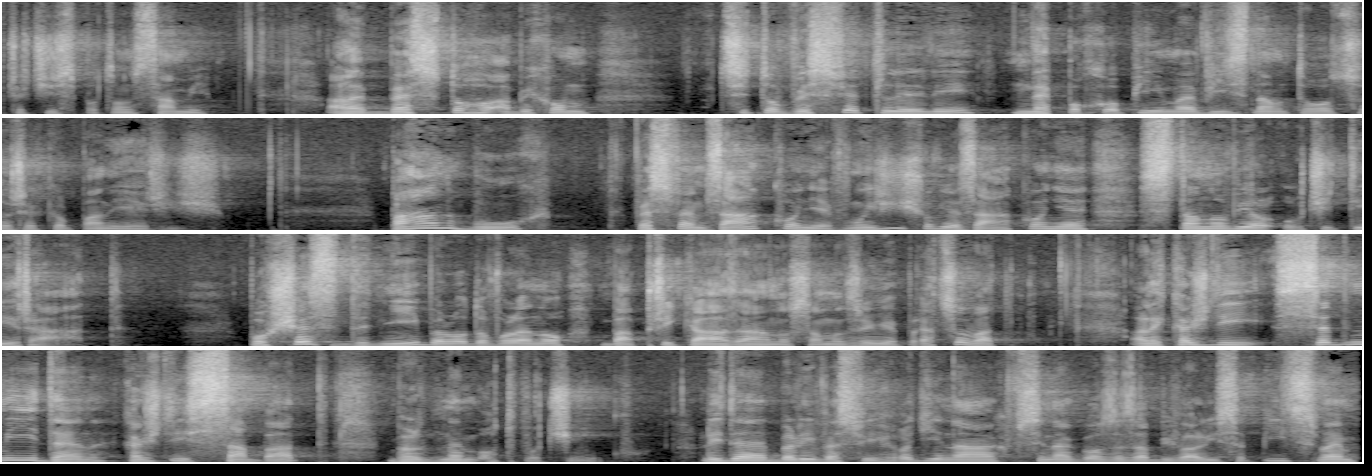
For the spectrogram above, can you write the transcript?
přečíst potom sami. Ale bez toho, abychom si to vysvětlili, nepochopíme význam toho, co řekl pan Ježíš. Pán Bůh ve svém zákoně, v Mojžíšově zákoně, stanovil určitý řád. Po šest dní bylo dovoleno, ba přikázáno samozřejmě pracovat, ale každý sedmý den, každý sabat byl dnem odpočinku. Lidé byli ve svých rodinách, v synagoze zabývali se písmem,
